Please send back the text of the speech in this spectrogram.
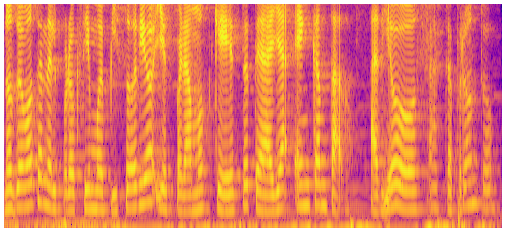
Nos vemos en el próximo episodio y esperamos que este te haya encantado. Adiós. Hasta pronto.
